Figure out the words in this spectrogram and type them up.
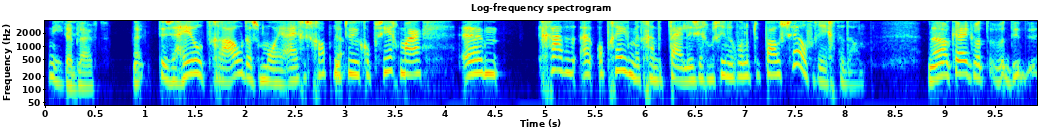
Niet. jij blijft. Nee. Dus heel trouw, dat is een mooie eigenschap natuurlijk op zich. Maar um, gaat het, op een gegeven moment gaan de pijlen zich misschien ook wel op de paus zelf richten dan? Nou, kijk, wat, die, uh,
